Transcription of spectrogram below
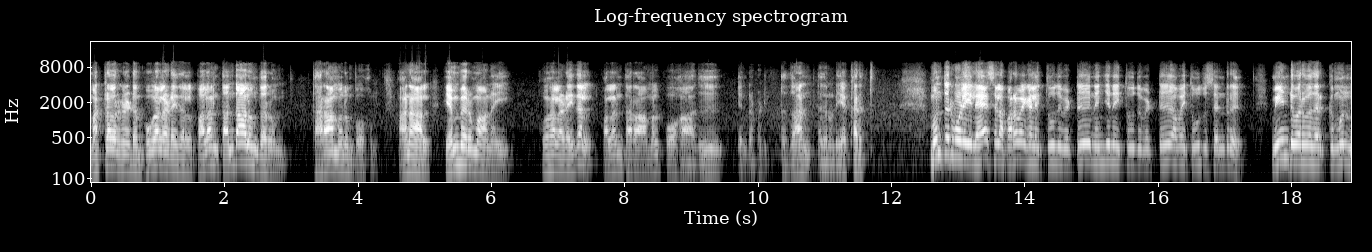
மற்றவர்களிடம் புகழடைதல் பலன் தந்தாலும் தரும் தராமலும் போகும். ஆனால் எம்பெருமானை புகழடைதல் பலன் தராமல் போகாது என்றபடி. அதுதான் இதனுடைய கருத்து. முன் திருமொழியிலே சில பறவைகளை தூதுவிட்டு நெஞ்சினை தூதுவிட்டு அவை தூது சென்று மீண்டு வருவதற்கு முன்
